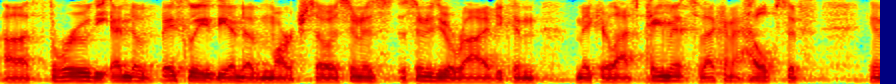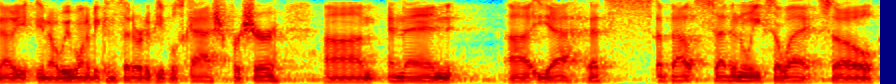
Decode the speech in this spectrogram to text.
uh, through the end of basically the end of March. So as soon as as soon as you arrive, you can make your last payment. So that kind of helps if you know you, you, know we want to be considerate of people's cash for sure. Um, and then yeah, that's about seven weeks away. So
